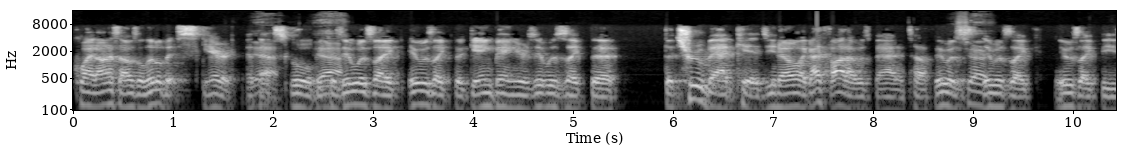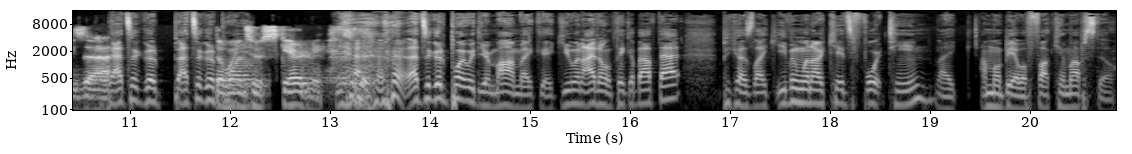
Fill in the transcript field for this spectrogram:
quite honest, I was a little bit scared at Yeah. that school because Yeah. it was like it was like the gangbangers, it was like the the true bad kids, you know? Like I thought I was bad and tough. It was Sure. it was like it was like these uh that's a good. That's a good. the point. ones who scared me. that's a good point with your mom. Like, like you and I don't think about that because like even when our kid's 14, like I'm gonna be able to fuck him up still.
